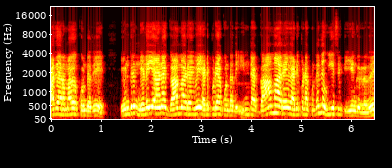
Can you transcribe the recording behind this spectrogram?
ஆதாரமாக கொண்டது. என்று நிலையான காமா ரேவை அடிப்படையாக கொண்டது. இந்த காமா ரேவை அடிப்படையாக கொண்டது உயிர் சக்தி இயங்குகிறது.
